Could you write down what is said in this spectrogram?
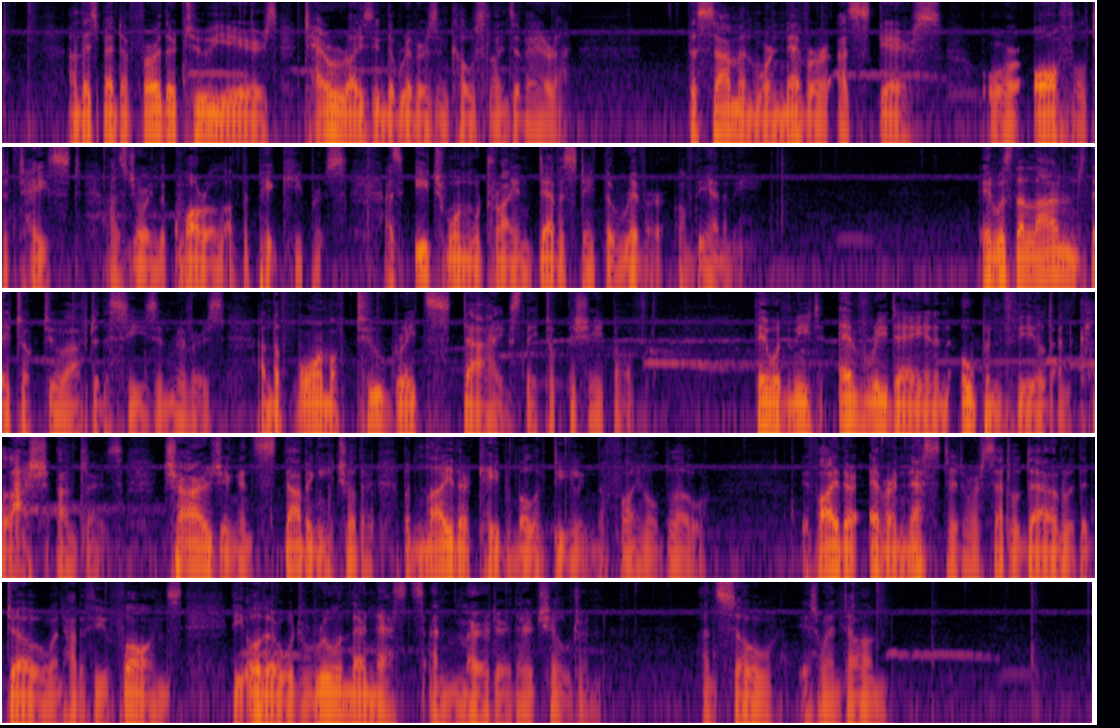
and they spent a further two years terrorising the rivers and coastlines of Eire. The salmon were never as scarce or awful to taste as during the quarrel of the pig keepers, as each one would try and devastate the river of the enemy. It was the land they took to after the seas and rivers, and the form of two great stags they took the shape of. They would meet every day in an open field and clash antlers, charging and stabbing each other, but neither capable of dealing the final blow. If either ever nested or settled down with a doe and had a few fawns, the other would ruin their nests and murder their children. And so it went on.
